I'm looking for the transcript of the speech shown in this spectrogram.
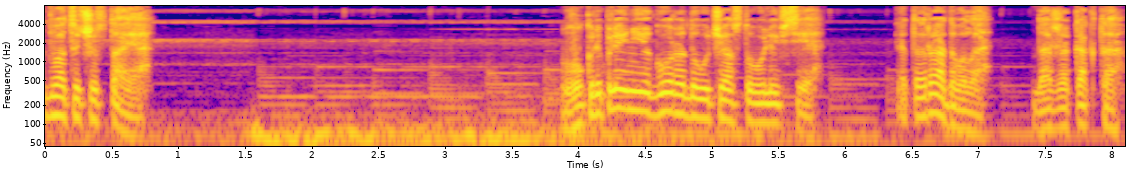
26. В укреплении города участвовали все. Это радовало, даже как-то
